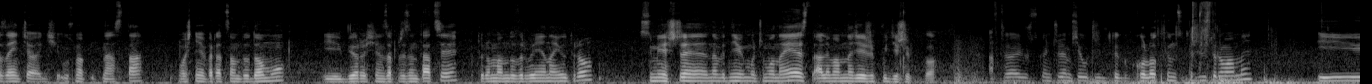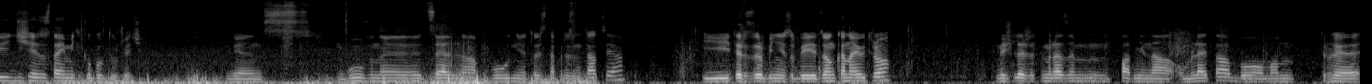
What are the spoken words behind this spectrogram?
Zajęcia dzisiaj 8.15. Właśnie wracam do domu i biorę się za prezentację, którą mam do zrobienia na jutro. W sumie jeszcze nawet nie wiem o czym ona jest, ale mam nadzieję, że pójdzie szybko. A wczoraj już skończyłem się uczyć do tego kolokwium, co też jutro mamy. I dzisiaj zostaje mi tylko powtórzyć. Więc główny cel na południe to jest ta prezentacja i też zrobienie sobie jedzonka na jutro. Myślę, że tym razem padnie na omleta, bo mam trochę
